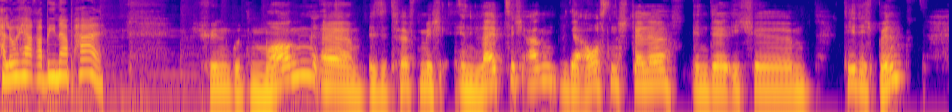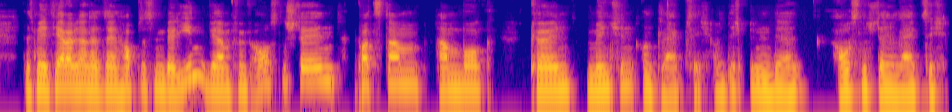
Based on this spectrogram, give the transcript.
Hallo, Herr Rabbiner Pahl. Schönen guten Morgen. Äh, Sie treffen mich in Leipzig an, der Außenstelle, in der ich äh, tätig bin. Das Militärrabbinat hat seinen Hauptsitz in Berlin. Wir haben fünf Außenstellen: Potsdam, Hamburg, Köln, München und Leipzig. Und ich bin in der Außenstelle Leipzig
